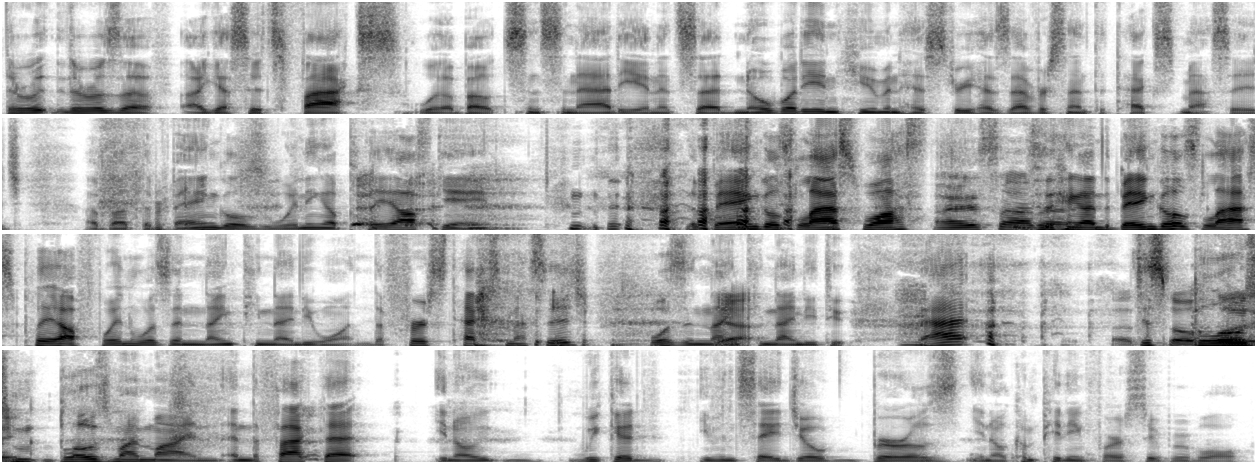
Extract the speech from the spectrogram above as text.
there there was a I guess it's facts about Cincinnati, and it said nobody in human history has ever sent a text message about the Bengals winning a playoff game. the Bengals last was I saw that. Hang on, the Bengals last playoff win was in 1991. The first text message was in 1992. Yeah. That That's just so blows funny. blows my mind, and the fact that you know, we could even say Joe Burrow's, you know, competing for a Super Bowl,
